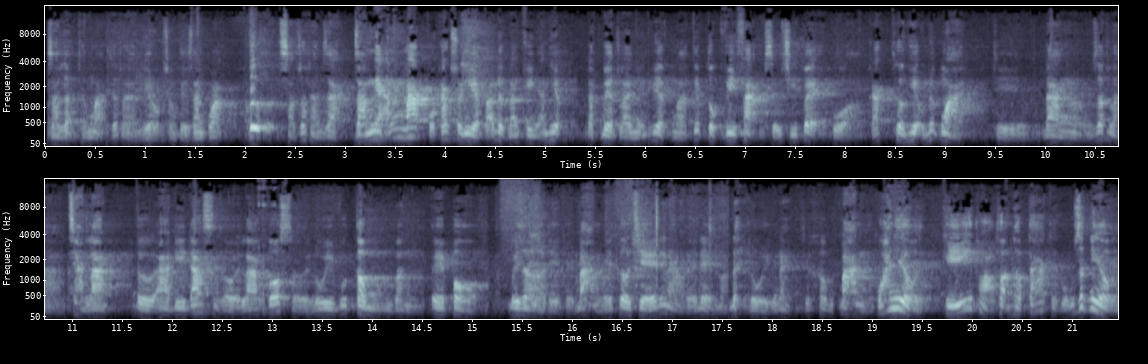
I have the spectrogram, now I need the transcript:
gian lận thương mại rất là nhiều trong thời gian qua. Tự sản xuất hàng giả, dán nhãn mác của các doanh nghiệp đã được đăng ký nhãn hiệu, đặc biệt là những việc mà tiếp tục vi phạm sự trí tuệ của các thương hiệu nước ngoài thì đang rất là tràn lan. Từ Adidas rồi Lacoste rồi Louis Vuitton và Apple. Bây giờ thì phải bàn cái cơ chế thế nào đấy để mà đẩy lùi cái này, chứ không bàn quá nhiều rồi. Ký thỏa thuận hợp tác thì cũng rất nhiều rồi.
